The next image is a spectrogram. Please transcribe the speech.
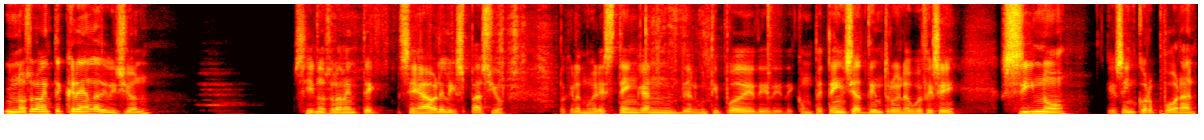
no solamente crean la división, sí, no solamente se abre el espacio para que las mujeres tengan de algún tipo de, de competencia dentro de la UFC, sino que se incorporan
